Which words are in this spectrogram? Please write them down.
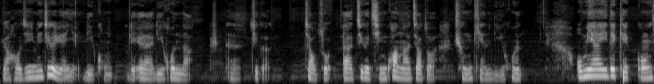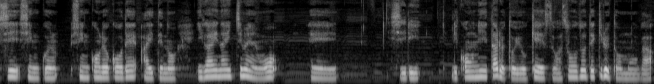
然后就因为这个原因离空离呃离婚的，呃这个叫做呃这个情况呢叫做成田离婚。お見合いで結婚し、新婚新婚旅行で相手の意外な一面をえ知り、離婚に至るというケースは想像できると思うが。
